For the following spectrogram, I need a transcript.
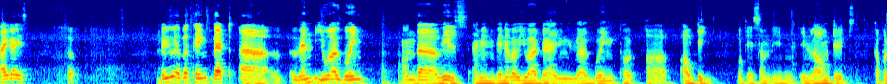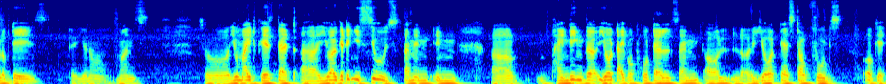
hi guys. So do you ever think that uh, when you are going on the wheels i mean whenever you are driving you are going for uh, outing okay some in in long trips couple of days uh, you know months. So you might face that uh, you are getting issues i mean in uh, finding the your type of hotels and all uh, your taste of foods okay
